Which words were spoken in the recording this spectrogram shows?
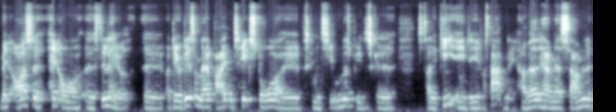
men også hen over øh, Stillehavet. Øh, og det er jo det, som er Bidens helt store, øh, hvad skal man sige, udenrigspolitiske strategi egentlig fra starten af, har været det her med at samle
